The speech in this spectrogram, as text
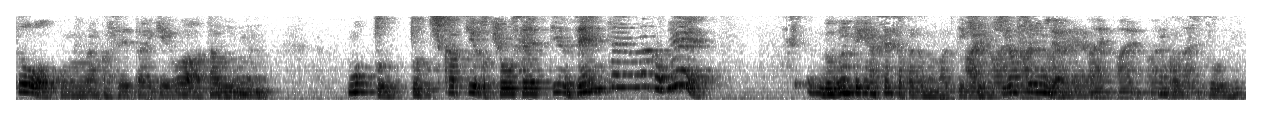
と、このなんか生態系は多分、うんもっとどっちかっていうと共生っていう全体の中で、せ部分的な切磋琢磨があって生きてる気がするんだよね。なんか、そう、ず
